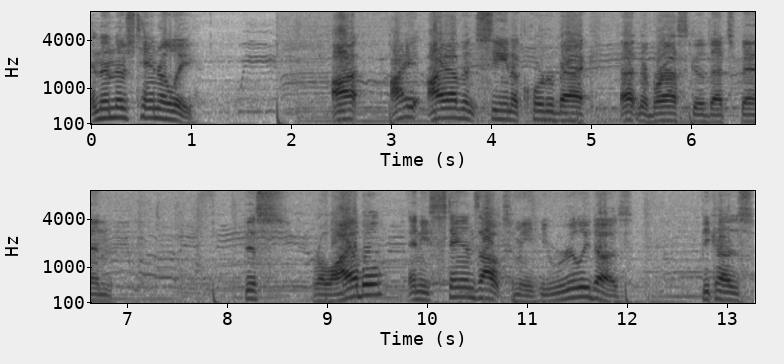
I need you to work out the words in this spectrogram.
and then there's Tanner Lee. I, I, I haven't seen a quarterback at Nebraska that's been this reliable, and he stands out to me. He really does because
